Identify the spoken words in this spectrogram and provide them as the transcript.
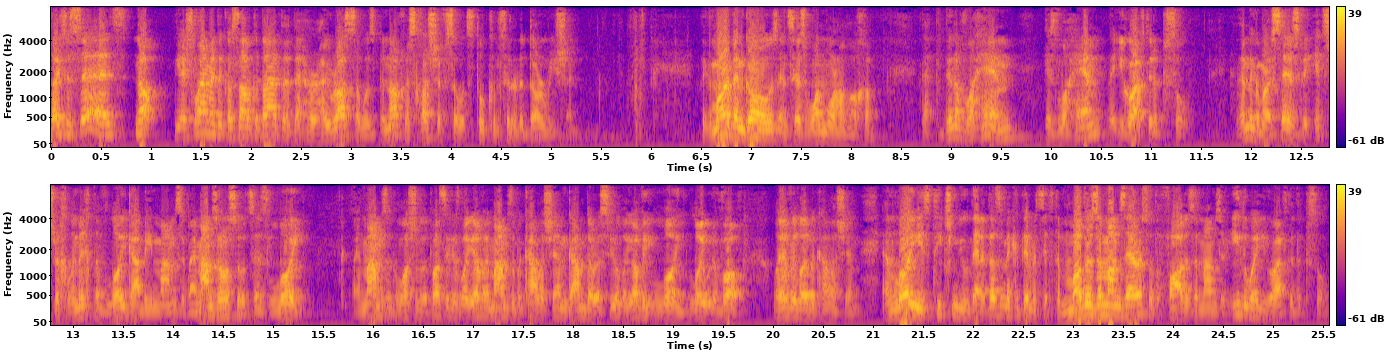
Taisa says, no, Yeshlemer de Kasal Kadata, that her Hayrasa was Benachas Chashiv, so it's still considered a Dar Rishon. The Gemara then goes and says one more halacha, that the din of Lahem is Lahem, that you go after the Psul. And then the Gemara says, V'itzrich lemichtav loy gabi mamzer. By mamzer also it says loy. By mamzer, the Lashon of the Pasuk is loyavi mamzer b'kal Hashem, gam dar asir, loyavi loy, loy with a vov. And loy is teaching you that it doesn't make a difference if the mother's a mamzeres or the father's a mamzer. Either way, you go after the psul.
